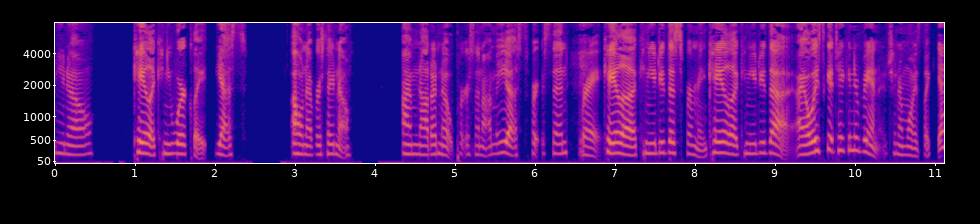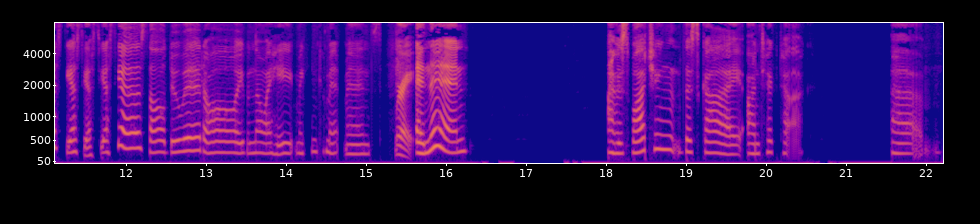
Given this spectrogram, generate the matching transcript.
you know, Kayla, can you work late? Yes. I'll never say no. I'm not a no person. I'm a yes person. Right. Kayla, can you do this for me? Kayla, can you do that? I always get taken advantage and I'm always like, yes, yes, yes, yes, yes, I'll do it all, even though I hate making commitments. Right. And then I was watching this guy on TikTok. Um,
